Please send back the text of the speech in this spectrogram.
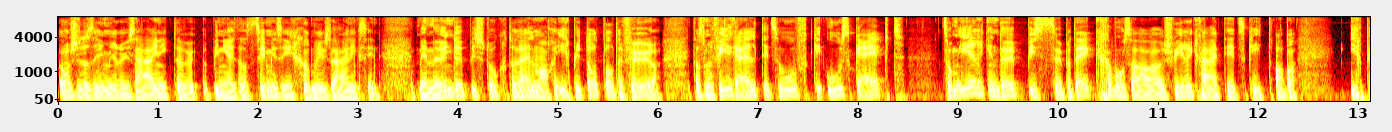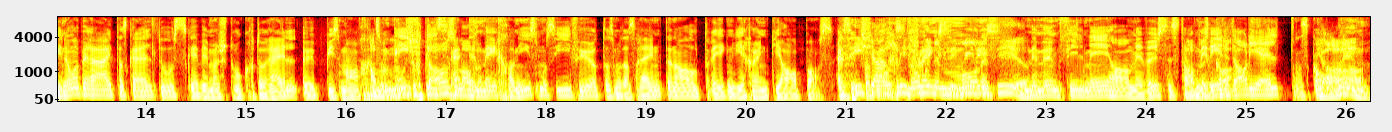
schau, da sind wir uns einig, da bin ich jetzt ziemlich sicher, dass wir uns einig sind. Wir müssen etwas strukturell machen. Ich bin total dafür, dass man viel Geld jetzt ausgibt, um irgendetwas zu überdecken, wo es an Schwierigkeiten jetzt gibt. Aber ich bin nur bereit, das Geld auszugeben, wenn man strukturell etwas macht. Aber Zum Beispiel einen Mechanismus einführt, dass man das Rentenalter irgendwie könnte anpassen könnte. Es ist ja ein bisschen flexibilisiert. Wir müssen viel mehr haben, wir wissen es doch. Aber wir werden alle älter, es geht ja, nicht.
